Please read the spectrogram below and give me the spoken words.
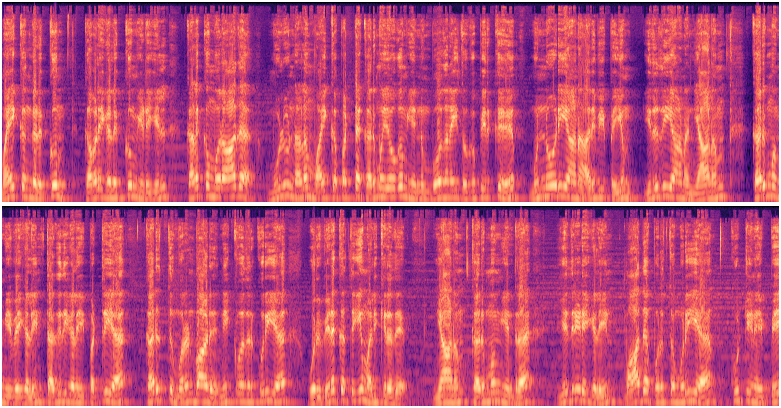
மயக்கங்களுக்கும் கவலைகளுக்கும் இடையில் கலக்கமுறாத முழு நலம் வாய்க்கப்பட்ட கர்மயோகம் என்னும் போதனை தொகுப்பிற்கு முன்னோடியான அறிவிப்பையும் இறுதியான ஞானம் கர்மம் இவைகளின் தகுதிகளை பற்றிய கருத்து முரண்பாடு நீக்குவதற்குரிய ஒரு விளக்கத்தையும் அளிக்கிறது. ஞானம் கர்மம் என்ற எதிரிடைகளின் வாத பொருத்தமுடைய கூட்டிணைப்பே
